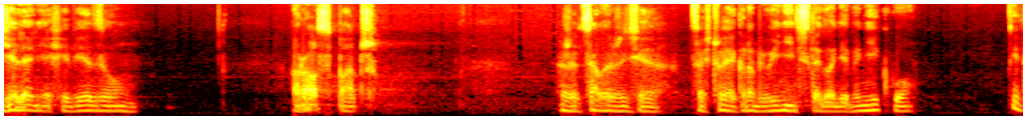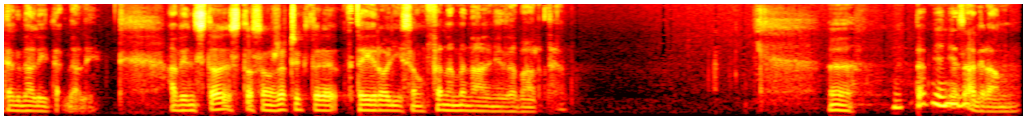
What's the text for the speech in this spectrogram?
Dzielenie się wiedzą, rozpacz, że całe życie coś człowiek robił i nic z tego nie wynikło i tak dalej, i tak dalej. A więc to, jest, to są rzeczy, które w tej roli są fenomenalnie zawarte. E, Pewnie nie zagram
